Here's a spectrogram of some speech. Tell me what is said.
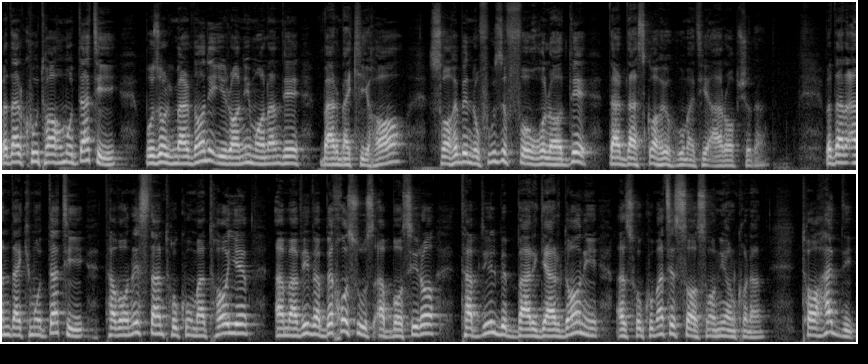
و در کوتاه مدتی بزرگمردان ایرانی مانند برمکی ها صاحب نفوذ فوقالعاده در دستگاه حکومتی عرب شدند و در اندک مدتی توانستند حکومت‌های اموی و بخصوص عباسی را تبدیل به برگردانی از حکومت ساسانیان کنند تا حدی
